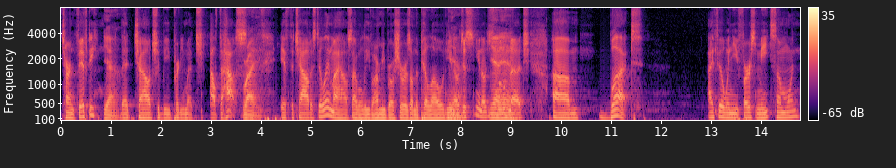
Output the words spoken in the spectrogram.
turn 50, Yeah. that child should be pretty much out the house. right. If the child is still in my house, I will leave army brochures on the pillow, you know, just, you know, just Yeah, a little yeah. nudge. Um, but I feel when you first meet someone,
